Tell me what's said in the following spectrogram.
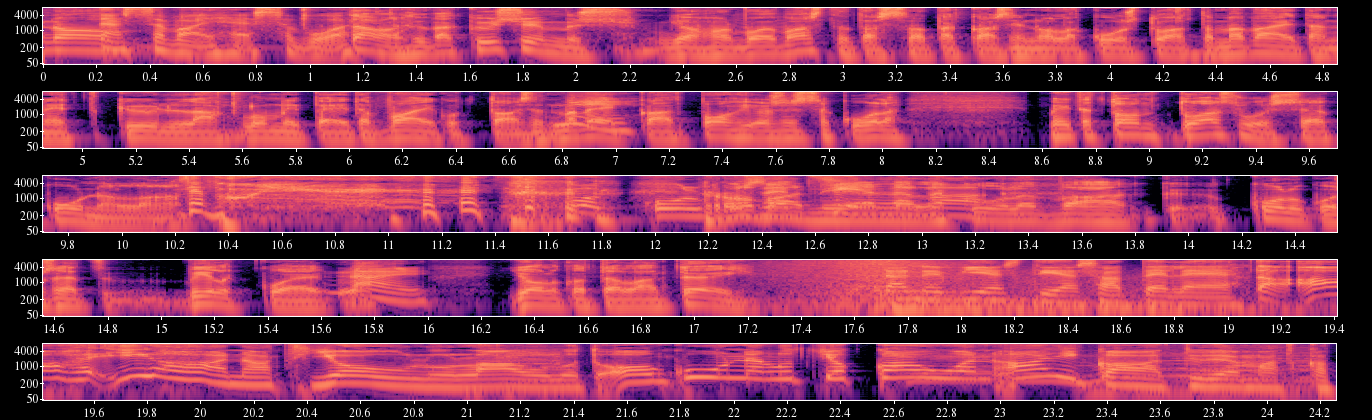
No, tässä vaiheessa vuotta? Tämä on hyvä kysymys, johon voi vastata 10806 000. Mä väitän, että kyllä lumipeitä vaikuttaa. Sitten mä Niin. veikkaan, että pohjoisessa kuule meitä tonttu asuissa ja kuunnellaan. Se voi, se voi kulkuset siellä Rovaniemellä vaan. kuule vaan kulkuset vilkkuen Näin. jolkotellaan töihin. Tänne viestiä satelee. Ah, ihanat joululaulut. Oon kuunnellut jo kauan aikaa työmatkat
